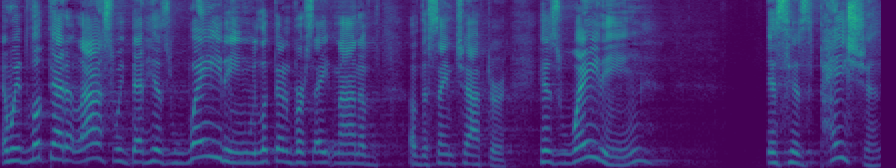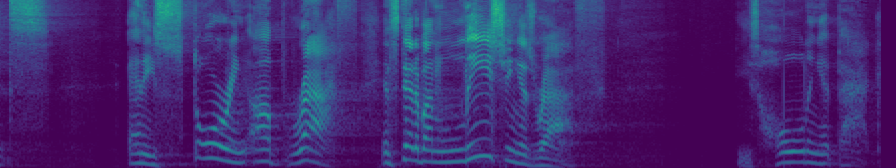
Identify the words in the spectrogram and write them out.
And we looked at it last week that his waiting, we looked at in verse 8 and 9 of, of the same chapter, his waiting is his patience, and he's storing up wrath. Instead of unleashing his wrath, he's holding it back.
